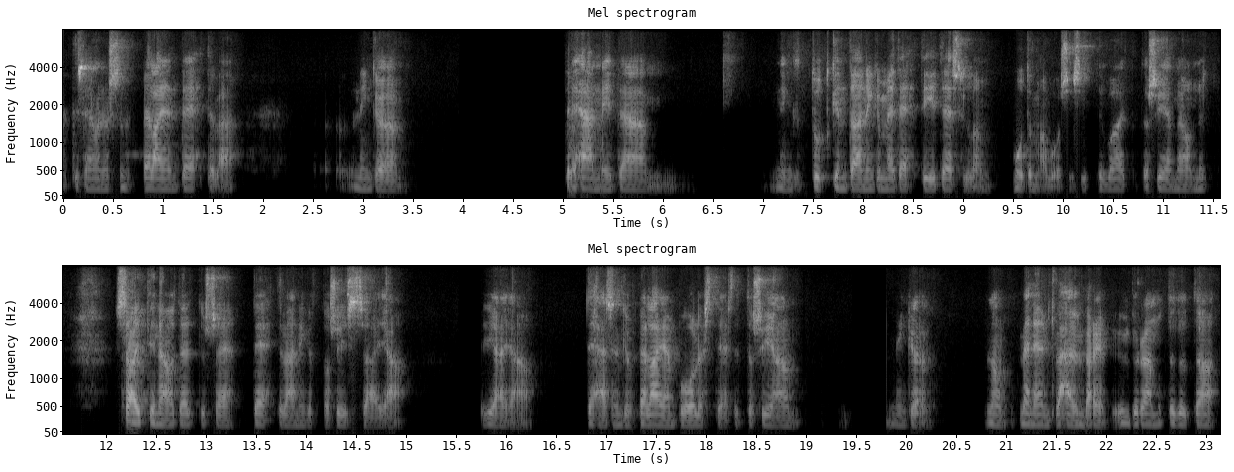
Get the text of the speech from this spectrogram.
että se on just pelaajan tehtävä niin kuin, tehdä niitä niin kuin, tutkintaa, niin kuin me tehtiin itse silloin muutama vuosi sitten, vaan että tosiaan me on nyt saittina otettu se tehtävä niin kuin, tosissaan ja, ja, ja tehdään sen niin pelaajan puolesta ja sitten tosiaan niin kuin, no, menee nyt vähän ympäri ympyrää, mutta tota,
